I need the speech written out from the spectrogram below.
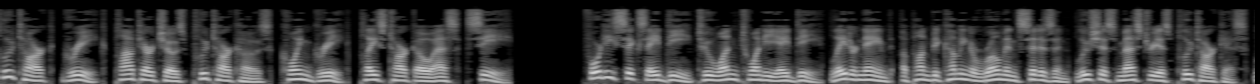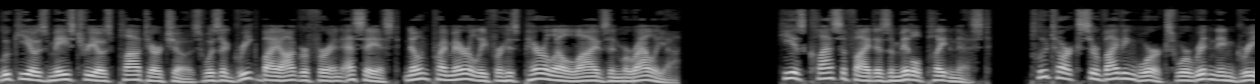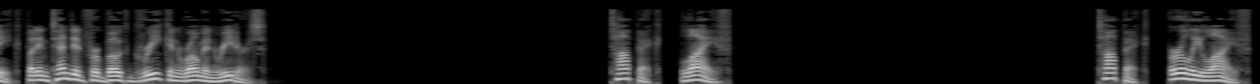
Plutarch, Greek, Plautarchos Plutarchos, Koine Greek, Placetarch c. 46 AD to 120 AD, later named, upon becoming a Roman citizen, Lucius Mestrius Plutarchus. Lukios Maestrios Plautarchos was a Greek biographer and essayist, known primarily for his parallel lives and Moralia. He is classified as a Middle Platonist. Plutarch's surviving works were written in Greek, but intended for both Greek and Roman readers. Life Topic: Early life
